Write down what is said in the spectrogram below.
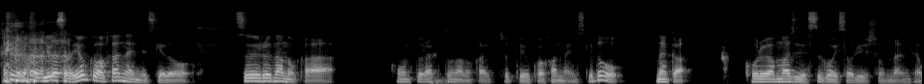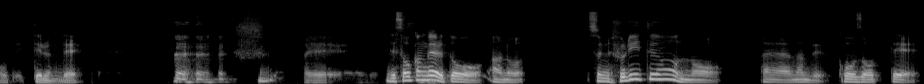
よよくわかんないんですけど、ツールなのか、コントラクトなのか、ちょっとよくわかんないんですけど、なんか、これはマジですごいソリューションだみたいなこと言ってるんで、えで、そう考えると、あの、その Free to Own の、えーなんで構造って、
